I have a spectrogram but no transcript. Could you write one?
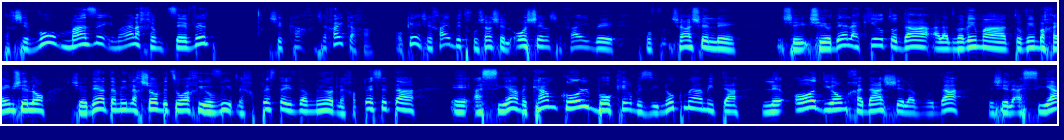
תחשבו מה זה אם היה לכם צוות שכח, שחי ככה, אוקיי? שחי בתחושה של אושר, שחי בתחושה של... ש, שיודע להכיר תודה על הדברים הטובים בחיים שלו, שיודע תמיד לחשוב בצורה חיובית, לחפש את ההזדמנויות, לחפש את העשייה, וקם כל בוקר בזינוק מהמיטה לעוד יום חדש של עבודה ושל עשייה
